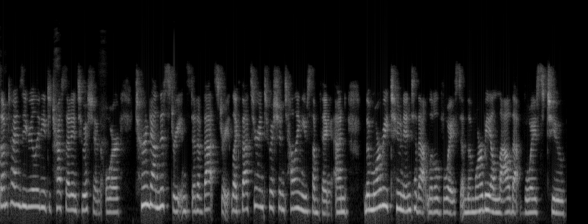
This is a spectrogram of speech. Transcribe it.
sometimes you really need to trust that intuition or turn down this street instead of that street. Like that's your intuition telling you something. And the more we tune into that little voice and the more we allow that voice to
